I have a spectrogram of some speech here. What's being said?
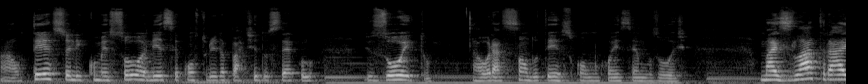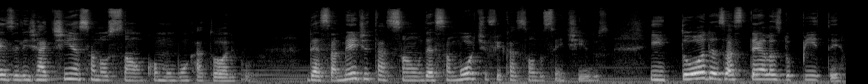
Ah, o terço ele começou ali a ser construído a partir do século XVIII, a oração do terço como conhecemos hoje. Mas lá atrás ele já tinha essa noção, como um bom católico, dessa meditação, dessa mortificação dos sentidos. Em todas as telas do Peter,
